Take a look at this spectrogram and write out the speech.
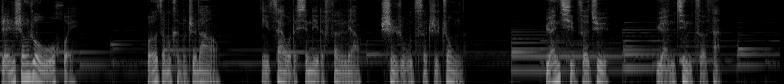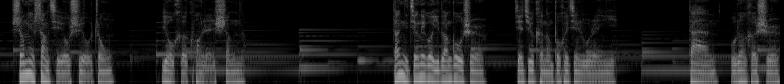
人生若无悔，我又怎么可能知道，你在我的心里的分量是如此之重呢？缘起则聚，缘尽则散，生命尚且有始有终。又何况人生呢？当你经历过一段故事，结局可能不会尽如人意，但无论何时，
